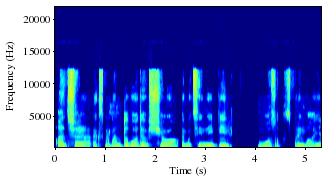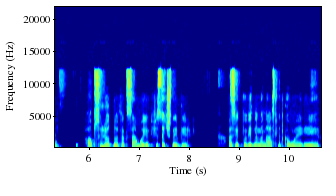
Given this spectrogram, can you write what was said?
адже експеримент доводив, що емоційний біль мозок сприймає абсолютно так само, як фізичний біль. А з відповідними наслідками і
